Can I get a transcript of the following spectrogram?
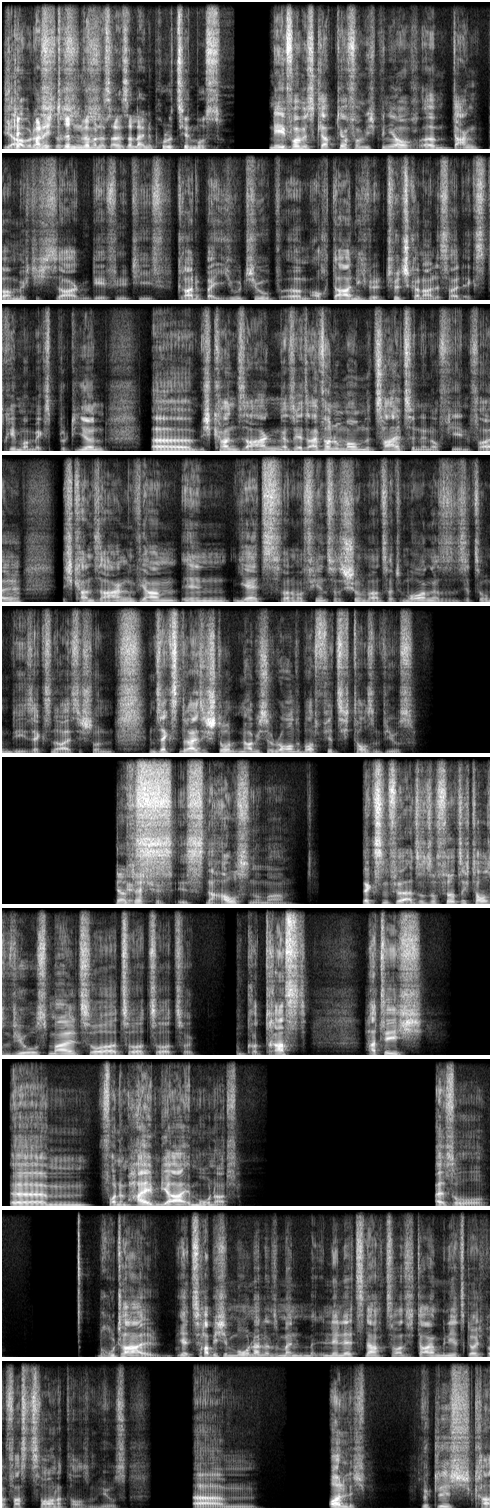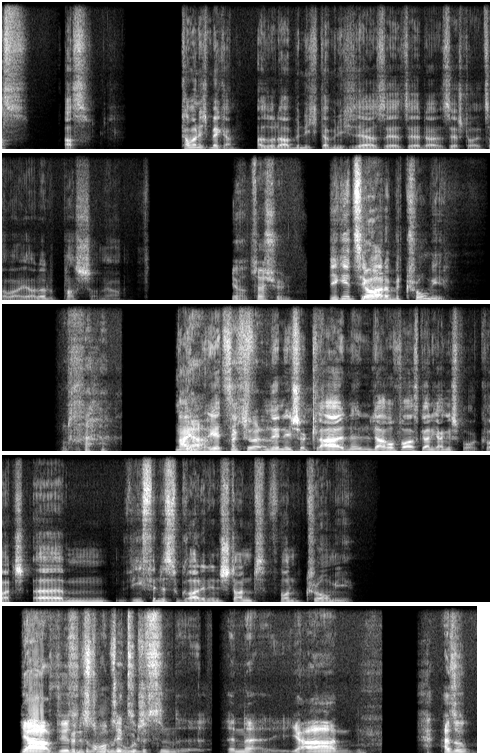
Ja, steckt man nicht drin, wenn man das alles alleine produzieren muss. Nee, vor allem, es klappt ja von Ich bin ja auch ähm, dankbar, möchte ich sagen, definitiv. Gerade bei YouTube, ähm, auch da, nicht nur der Twitch-Kanal ist halt extrem am explodieren. Ähm, ich kann sagen, also jetzt einfach nur mal um eine Zahl zu nennen, auf jeden Fall. Ich kann sagen, wir haben in jetzt, warte mal, 24 Stunden waren es heute Morgen, also es ist jetzt so um die 36 Stunden. In 36 Stunden habe ich so roundabout 40.000 Views. Ja, sehr schön. Das ist eine Hausnummer. 46, also so 40.000 Views mal zur, zur, zur, zur, zum Kontrast hatte ich ähm, vor einem halben Jahr im Monat. Also brutal. Jetzt habe ich im Monat, also mein, in den letzten 28 Tagen bin ich jetzt, glaube ich, bei fast 200.000 Views. Ähm, ordentlich. Wirklich krass. Krass. Kann man nicht meckern. Also da bin ich, da bin ich sehr, sehr, sehr, da- sehr stolz. Aber ja, das passt schon, ja. Ja, sehr schön. Wie geht's dir gerade mit Chromie? Nein, Ja, jetzt nicht. Nee, nee, schon klar. ne, Darauf war es gar nicht angesprochen. Quatsch. Ähm, wie findest du gerade den Stand von Chromie? Ja, wir Findest sind im Augenblick so ein bisschen, äh, in, äh, ja, also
